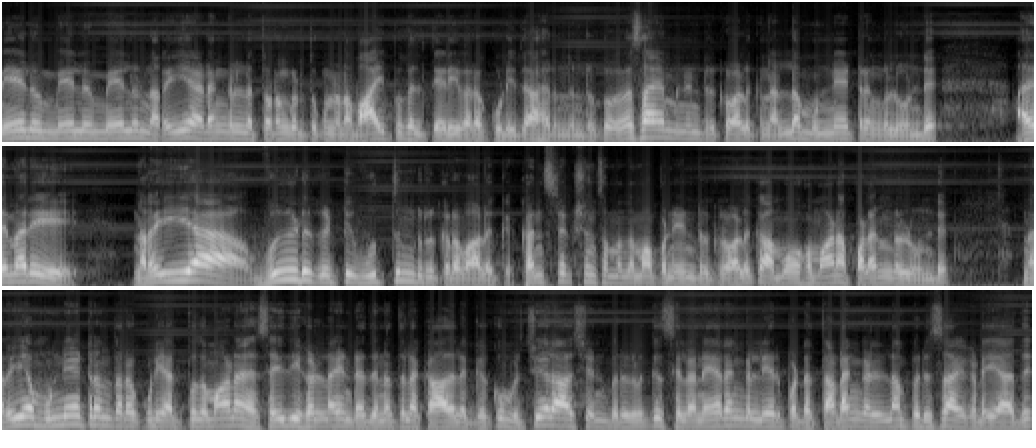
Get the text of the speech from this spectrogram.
மேலும் மேலும் மேலும் நிறைய இடங்களில் தொடங்குறதுக்குண்டான வாய்ப்புகள் தேடி வரக்கூடியதாக இருந்துருக்கும். விவசாயம் பண்ணிட்டுருக்கிறவாளுக்கு நல்ல முன்னேற்றங்கள் உண்டு. அதே மாதிரி நிறைய வீடு கட்டி உத்துன்னு இருக்கிறவாளுக்கு கன்ஸ்ட்ரக்ஷன் சம்மந்தமாக பண்ணிட்டு இருக்கிறவாளுக்கு அமோகமான பலன்கள் உண்டு. நிறைய முன்னேற்றம் தரக்கூடிய அற்புதமான செய்திகள்லாம் இந்த தினத்தில் காதல கேட்கும். விருச்சிகராசி என்பவர்களுக்கு சில நேரங்கள் ஏற்பட்ட தடங்கள்லாம் பெருசாக கிடையாது.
